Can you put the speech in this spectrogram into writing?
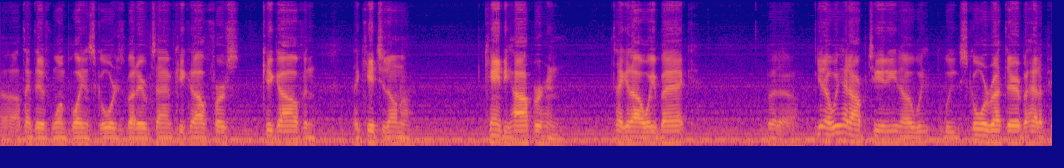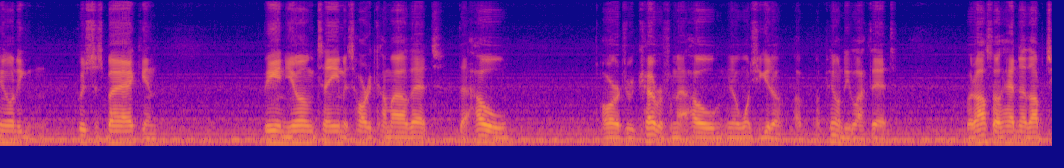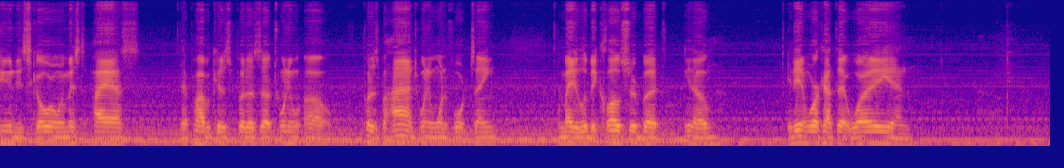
Uh, I think there's one play and score just about every time kickoff first kickoff, and they catch it on a candy hopper and take it all the way back. But uh, you know, we had opportunity. You know, we we scored right there, but had a penalty, pushed us back, and being young team, it's hard to come out of that that hole or to recover from that hole, you know, once you get a, a, a, penalty like that. But also had another opportunity to score when we missed a pass that probably could have put us up 20, uh, put us behind 21 to 14 and made it a little bit closer. But, you know, it didn't work out that way. And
